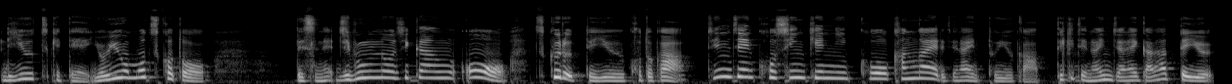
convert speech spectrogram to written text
理由つけて余裕を持つことですね。自分の時間を作るっていうことが全然こう真剣にこう考えれてないというかできてないんじゃないかなっていう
